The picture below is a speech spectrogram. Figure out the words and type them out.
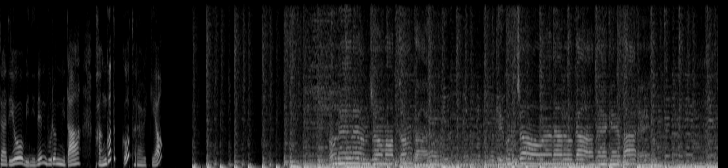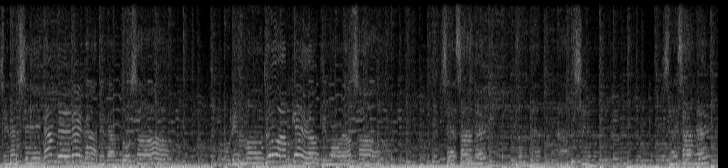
라디오 미니는 무료입니다. 광고 듣고 돌아올게요. 오늘은 좀 어떤가요? 기분 좋은 하루가 되길 바래요. 지난 시간들을 가득 안고서 우린 모두 함께 여기 모여서 세상을 여는 아침 세상을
